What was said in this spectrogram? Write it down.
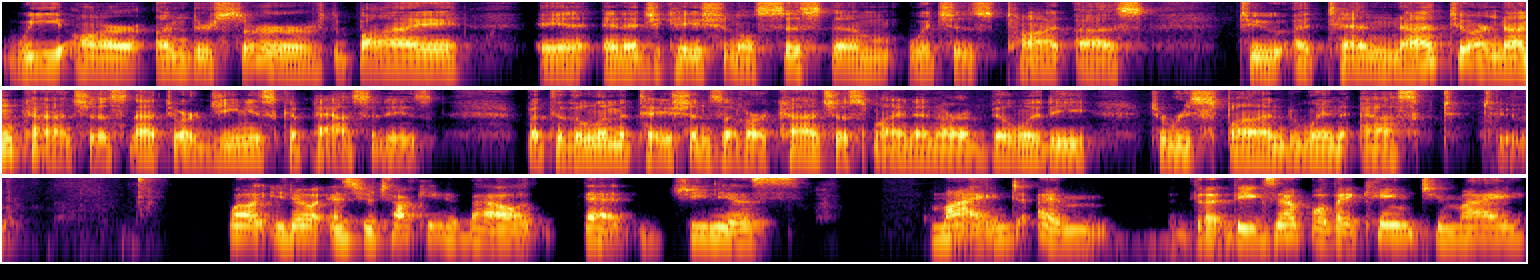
we are underserved by a, an educational system which has taught us to attend not to our non conscious, not to our genius capacities, but to the limitations of our conscious mind and our ability to respond when asked to. Well, you know, as you're talking about that genius mind i'm the the example that came to my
